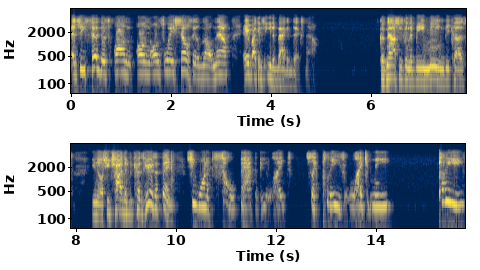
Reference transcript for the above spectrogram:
and she said this on on on Sway's show. Said well, now everybody can just eat a bag of dicks now because now she's going to be mean because you know she tried to because here's the thing. She wanted so bad to be liked. She's like please like me. Please.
